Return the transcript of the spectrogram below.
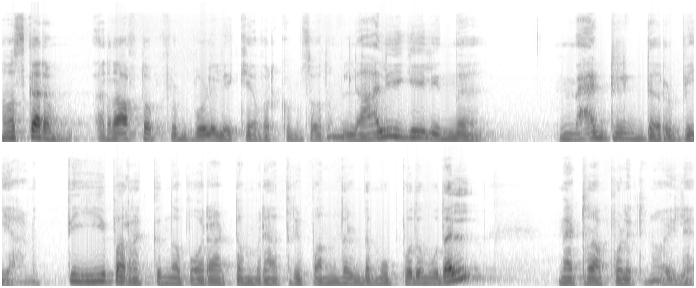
നമസ്കാരം. റാഫ് ടോപ്പ് ഫുട്ബോളിലേക്ക് അവർക്കും സ്വാഗതം. ലാലിഗയിൽ ഇന്ന് മാഡ്രിഡ് ഡെർബിയാണ്. തീ പറക്കുന്ന പോരാട്ടം രാത്രി പന്ത്രണ്ട് മുപ്പത് മുതൽ മെട്രോപൊളിറ്റനോയിലെ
